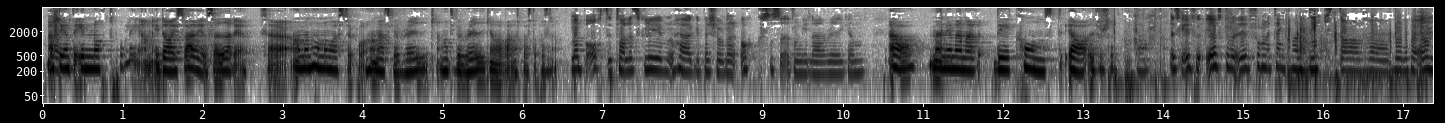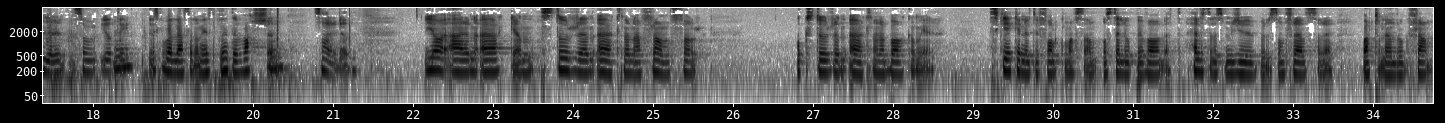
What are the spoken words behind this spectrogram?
Att det inte är något problem idag i Sverige att säga det. Så här, ja men honom röstar på. Han älskar Reagan. Han tycker Reagan var världens bästa president. Men på 80-talet skulle ju högerpersoner också säga att de gillar Reagan. Ja, men jag menar, det är konst... Ja, i och för sig. Ja. Jag ska, jag ska jag får mig tänka på en dikt av Bruno K. Öijer. Som jag, tänk, jag ska bara läsa den. Den heter Varsel. Så här är den. Jag är en öken, större än öknarna framför och större än öknarna bakom er. Skrek han ut i folkmassan och ställde upp i valet. Hälsades med jubel som frälsare vart han än drog fram.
